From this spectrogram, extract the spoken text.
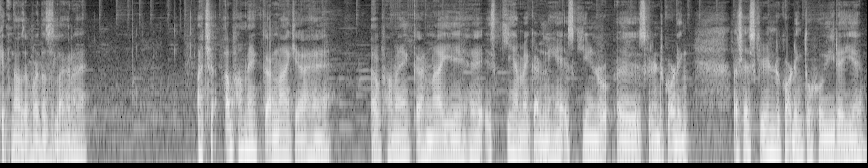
कितना ज़बरदस्त लग रहा है। अच्छा अब हमें करना क्या है? अब हमें करना ये है, इसकी हमें करनी है स्क्रीन स्क्रीन रिकॉर्डिंग अच्छा स्क्रीन रिकॉर्डिंग तो हो ही रही है,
